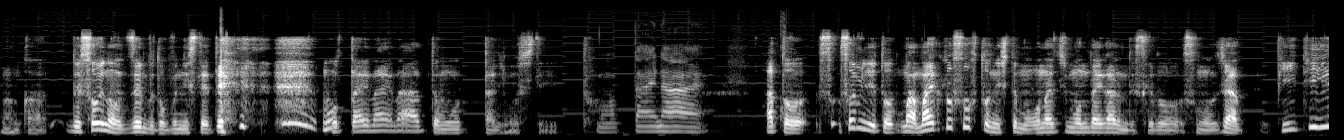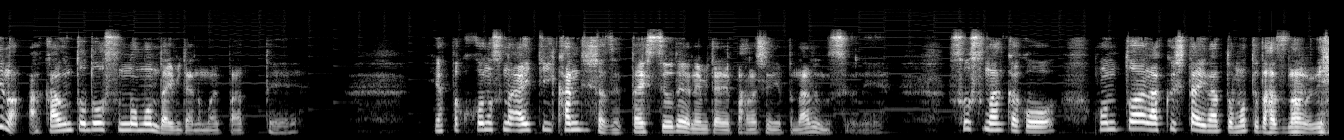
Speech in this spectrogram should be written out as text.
なんか、で、そういうのを全部ドブに捨てて、もったいないなって思ったりもしていると。もったいない。あと、そそういう意味で言うと、まあ、マイクロソフトにしても同じ問題があるんですけど、その、じゃあ、PTA のアカウントどうすんの問題みたいなのもやっぱあって、やっぱここのその IT 管理者絶対必要だよねみたいなやっぱ話にやっぱなるんですよね。そうするとなんかこう、本当は楽したいなと思ってたはずなのに、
